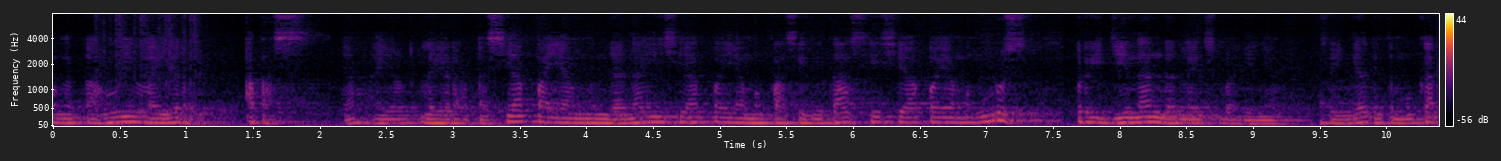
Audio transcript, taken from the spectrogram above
mengetahui layer atas. Ya, layer atas siapa yang mendanai, siapa yang memfasilitasi, siapa yang mengurus perizinan dan lain sebagainya. Sehingga ditemukan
